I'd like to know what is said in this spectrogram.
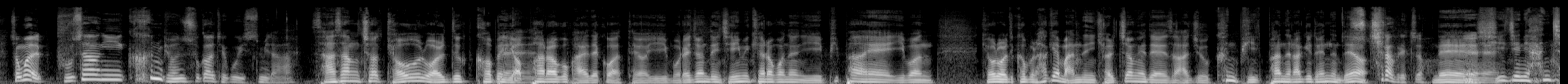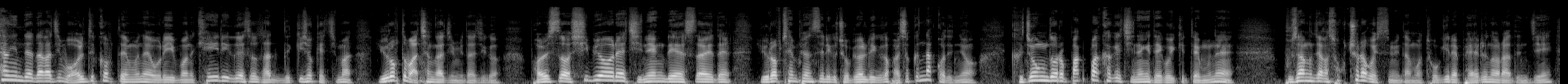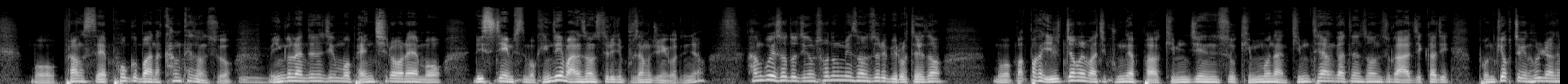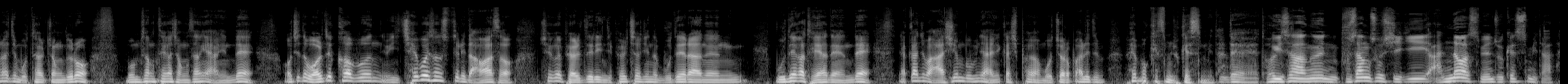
정말 부상이 큰 변수가 되고 있습니다. 사상 첫 겨울 월드컵의 네. 여파라고 봐야 될 것 같아요. 이 뭐 레전드인 제이미 캐러거는 이 피파의 이번 겨울 월드컵을 하게 만든 이 결정에 대해서 아주 큰 비판을 하기도 했는데요. 수치라 그랬죠. 네, 네. 시즌이 한창인데다가 지금 월드컵 때문에 우리 이번 K리그에서도 다들 느끼셨겠지만 유럽도 마찬가지입니다. 지금 벌써 12월에 진행되었어야 될 유럽 챔피언스리그 조별리그가 벌써 끝났거든요. 그 정도로 빡빡하게 진행이 되고 있기 때문에 부상자가 속출하고 있습니다. 뭐 독일의 베르너라든지 뭐 프랑스의 포그바나 캉테 선수, 음. 뭐 잉글랜드는 지금 뭐 벤 칠웰에 뭐 리스 제임스 뭐 굉장히 많은 선수들이 지금 부상 중이거든요. 한국에서도 지금 손흥민 선수를 비롯해서 뭐 빡빡한 일정을 마친 국내파 김진수, 김문환, 김태환 같은 선수가 아직까지 본격적인 훈련을 하지 못할 정도로 몸 상태가 정상이 아닌데 어쨌든 월드컵은 이 최고의 선수들이 나와서 최고의 별들이 이제 펼쳐지는 무대라는 무대가 돼야 되는데 약간 좀 아쉬운 부분이 아닐까 싶어요. 모쪼록 빨리 좀 회복했으면 좋겠습니다. 네, 더 이상은 부상 소식이 안 나왔으면 좋겠습니다.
